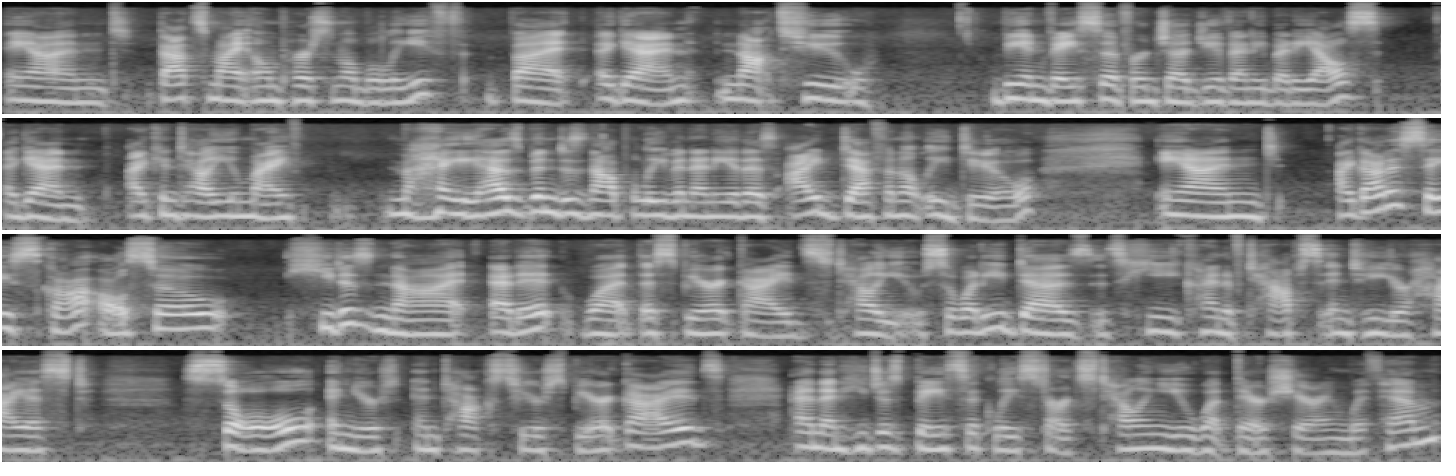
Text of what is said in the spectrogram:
And that's my own personal belief. But again, not to be invasive or judgy of anybody else again, I can tell you my my husband does not believe in any of this. I definitely do. And I got to say Scott also he does not edit what the spirit guides tell you. So what he does is he kind of taps into your highest soul and your and talks to your spirit guides and then he just basically starts telling you what they're sharing with him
